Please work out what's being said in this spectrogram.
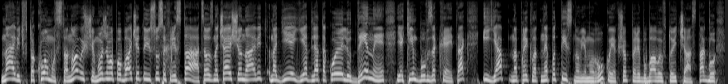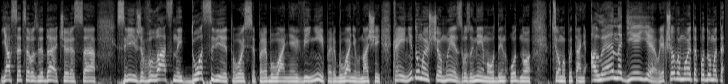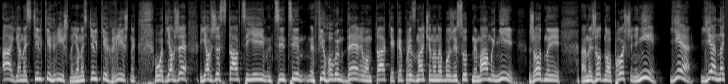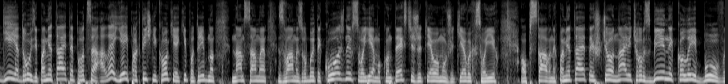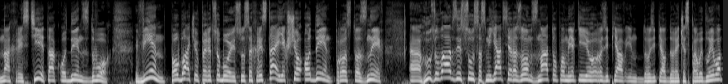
навіть в такому становищі можемо побачити Ісуса Христа. А це означає, що навіть надія є для такої людини, яким був Закей. Так? І я б, наприклад, не потиснув йому руку, якщо б перебував в той час. Так? Бо я все це розглядаю через а, свій вже власний досвід, ось перебування в війні, перебування в нашій країні. Думаю, що ми зрозуміємо один одного в цьому питанні. Але надія є. Якщо ви можете подумати, а я настільки настільки грішна, я настільки грішник. От я вже я вже став цією ці, ці фіговим деревом, так, яке призначено на Божий суд. Нема мені жодної, жодного прощення. Ні. Є, є надія, друзі, пам'ятайте про це, але є й практичні кроки, які потрібно нам саме з вами зробити. Кожний в своєму контексті життєвому, в життєвих своїх обставинах. Пам'ятаєте, що навіть розбійник, коли був на хресті, так один з двох, він побачив перед собою Ісуса Христа, і якщо один просто з них. Е, глузував з Ісуса, сміявся разом з натовпом, який його розіп'яв, і розіп'яв, до речі, справедливо.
